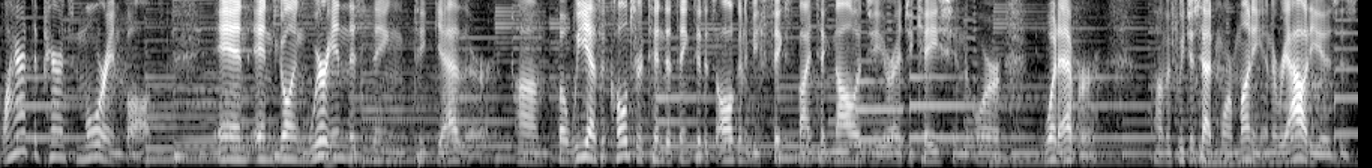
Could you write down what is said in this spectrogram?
why aren't the parents more involved? And and going, we're in this thing together. Um, but we as a culture tend to think that it's all going to be fixed by technology or education or whatever. Um, if we just had more money, and the reality is, is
